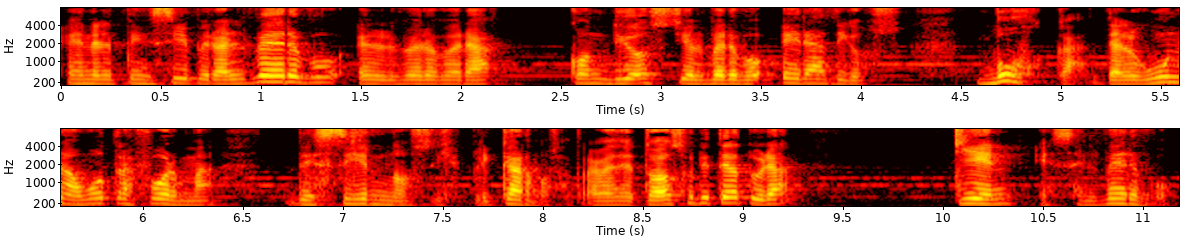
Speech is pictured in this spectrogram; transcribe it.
En el principio era el verbo, el verbo era con Dios y el verbo era Dios. Busca de alguna u otra forma decirnos y explicarnos a través de toda su literatura quién es el verbo.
